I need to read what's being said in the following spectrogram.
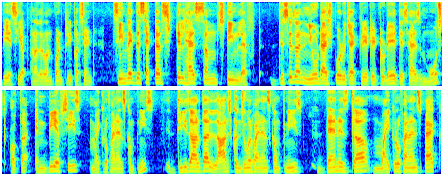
BSE up another 1.3%. Seems like this sector still has some steam left. This is a new dashboard which I created today. This has most of the NBFC's microfinance companies. These are the large consumer finance companies. Then is the microfinance pack.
